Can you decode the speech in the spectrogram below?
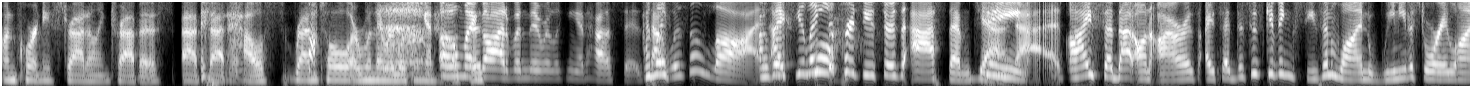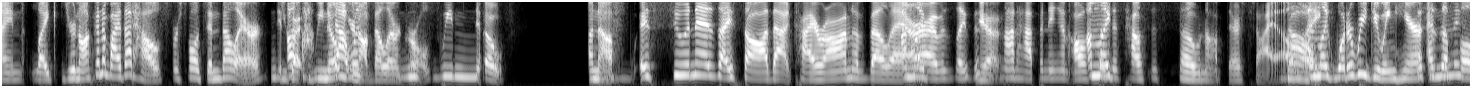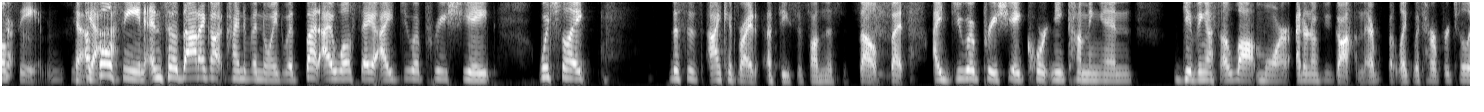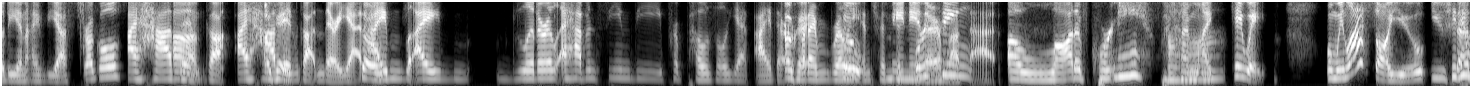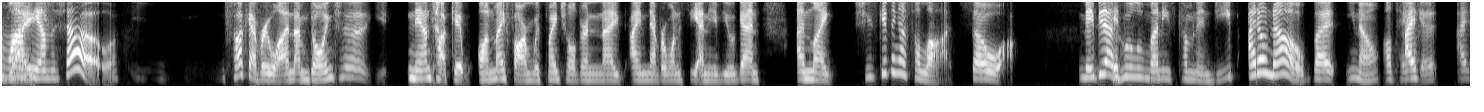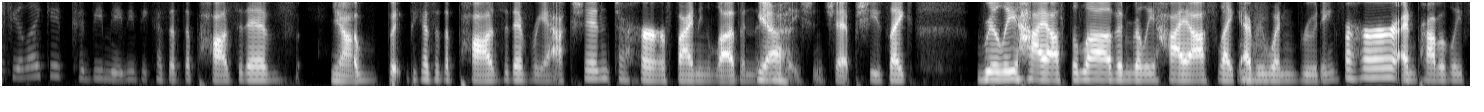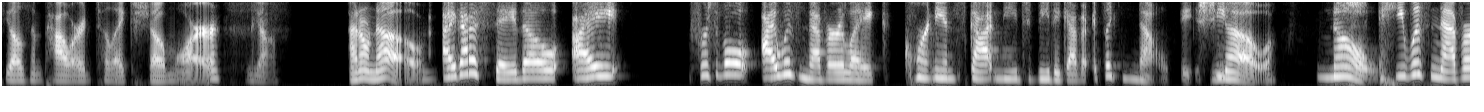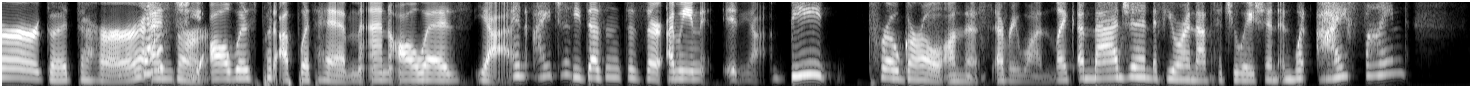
on Kourtney straddling Travis at that house rental or when they were looking at houses. Oh my god, when they were looking at houses, I'm that like- was a lot. I was I like, feel like the producers asked them to do Same. that. I said that on ours. I said, this is giving season one. We need a storyline. Like, you're not going to buy that house. First of all, it's in Bel Air. Uh, we know you're was- not Bel Air girls. We know. So, enough. As soon as I saw that chyron of Bel Air, like- I was like, "This Yeah. is not happening." And also, I'm like- this house is so not their style. No. I'm like, what are we doing here? this and is a full start- scene. Yeah. a full scene. And so that I got kind of annoyed with. But I will say I do appreciate, which like this is I could write a thesis on this itself, but I do appreciate Kourtney coming in, giving us a lot more. I don't know if you've gotten there, but like with her fertility and IVF struggles. I haven't Um, got. I haven't gotten there yet. so- I'm. I literally. I haven't seen the proposal yet either. Okay, But I'm really so interested me to hear neither. about Seeing- that. a lot of Kourtney, which I'm like, Uh-huh. okay, wait. When we last saw you, you She said didn't want like, to be on the show. fuck everyone. I'm going to Nantucket on my farm with my children and I, I never want to see any of you again. And like, she's giving us a lot. So maybe that It's- Hulu money's coming in deep. I don't know, but you know, I'll take I it. I feel like it could be maybe because of the positive Yeah. uh, but because of the positive reaction to her finding love in this Yeah. relationship. She's like really high off the love and really high off like Mhm. everyone rooting for her and probably feels empowered to like show more. Yeah. I don't know. I gotta say though, I first of all, I was never like Kourtney and Scott need to be together. It's like no, she no. No. He was never good to her and she always put up with him and always yeah. And I just he doesn't deserve I mean, It- yeah. be pro girl on this, everyone. Like, imagine if you were in that situation. And what I find,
